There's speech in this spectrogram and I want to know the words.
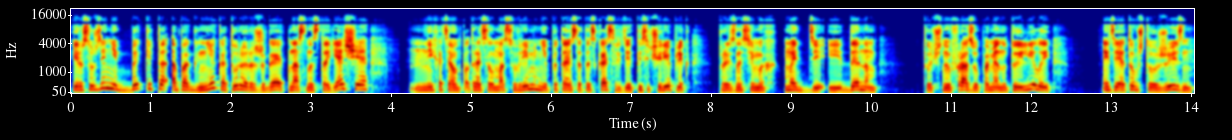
и рассуждение Беккета об огне, который разжигает нас настоящее, и хотя он потратил массу времени, пытаясь отыскать среди тысячи реплик, произносимых Мэдди и Дэном, точную фразу, упомянутую Лилой, идея о том, что жизнь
